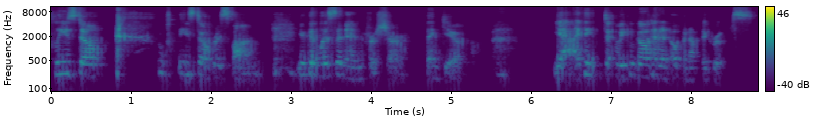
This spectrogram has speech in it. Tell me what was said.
please don't, please don't respond. You can listen in for sure. Thank you. Yeah, I think we can go ahead and open up the groups.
